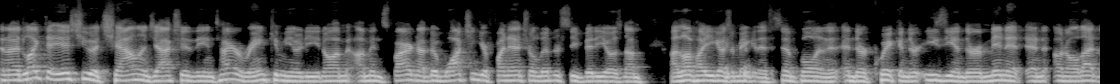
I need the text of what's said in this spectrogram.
and I'd like to issue a challenge actually to the entire REIN community. You know, I'm I'm inspired and I've been watching your financial literacy videos and I'm I love how you guys are making it simple and, and they're quick and they're easy and they're a minute and, and all that.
